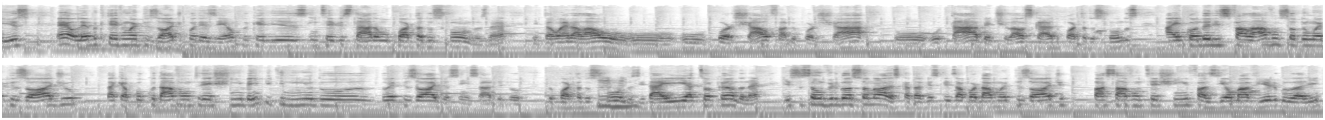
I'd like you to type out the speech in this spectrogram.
Isso. É, eu lembro que teve um episódio, por exemplo, que eles entrevistaram o Porta dos Fundos, né? Então era lá o, o, o Porchat, o Fábio Porchat, o, o Tabet, lá os caras do Porta dos Fundos. Aí quando eles falavam sobre um episódio, daqui a pouco dava um trechinho bem pequenininho do, do episódio, assim, sabe? Do, do Porta dos uhum. Fundos. Uhum. E daí ia trocando, né? Isso são vírgulas sonoras. Cada vez que eles abordavam um episódio, passavam um trechinho, fazia uma vírgula ali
